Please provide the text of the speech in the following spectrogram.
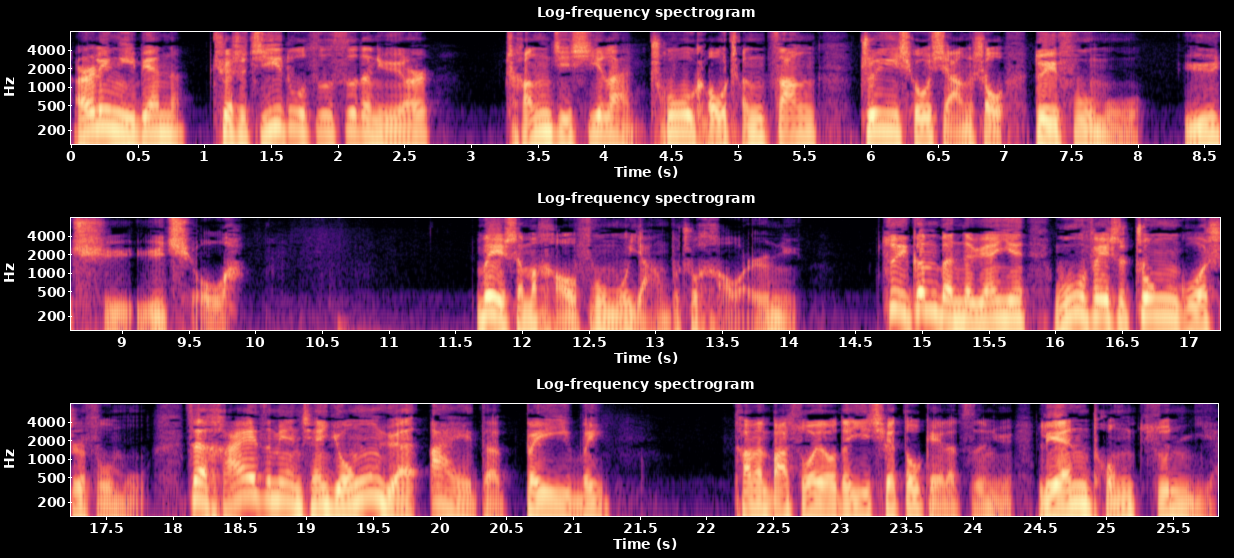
而另一边呢，却是极度自私的女儿，成绩稀烂，出口成脏，追求享受，对父母予取予求啊。为什么好父母养不出好儿女？最根本的原因，无非是中国式父母在孩子面前永远爱的卑微，他们把所有的一切都给了子女，连同尊严。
